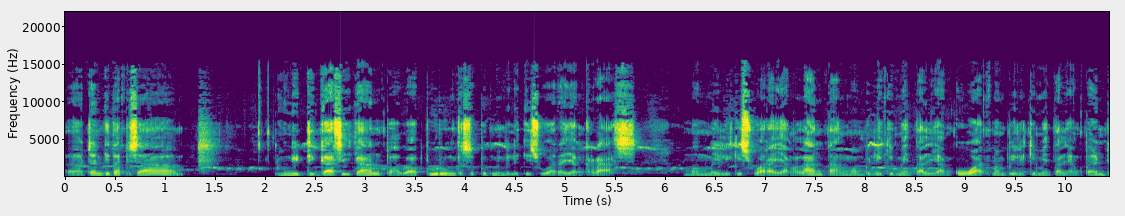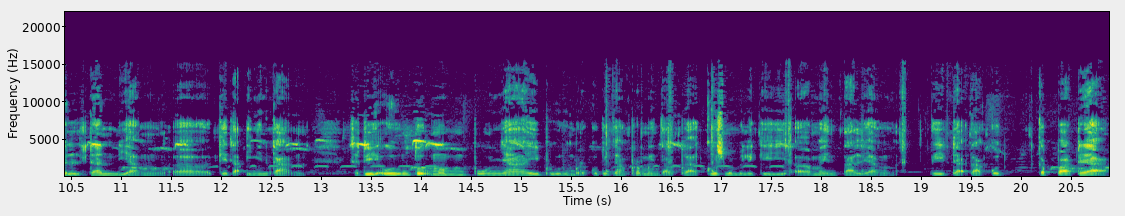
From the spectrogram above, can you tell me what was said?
Uh, dan kita bisa mengindikasikan bahwa burung tersebut memiliki suara yang keras memiliki suara yang lantang, memiliki mental yang kuat, memiliki mental yang bandel dan yang uh, kita inginkan. Jadi untuk mempunyai burung perkutut yang bermental bagus, memiliki uh, mental yang tidak takut kepada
